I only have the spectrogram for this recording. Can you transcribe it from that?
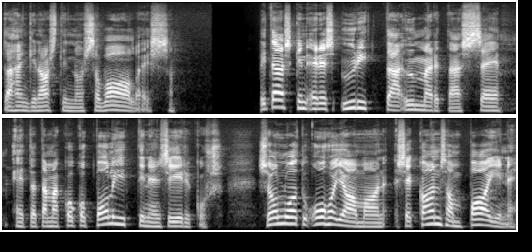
tähänkin asti noissa vaaleissa. Pitäisikin edes yrittää ymmärtää se, että tämä koko poliittinen sirkus, se on luotu ohjaamaan se kansan paine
